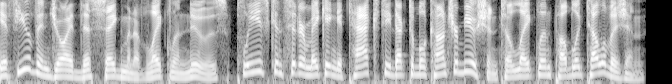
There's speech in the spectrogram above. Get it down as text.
If you've enjoyed this segment of Lakeland News, please consider making a tax-deductible contribution to Lakeland Public Television.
